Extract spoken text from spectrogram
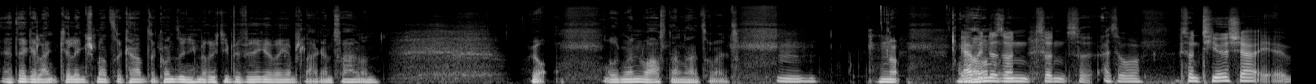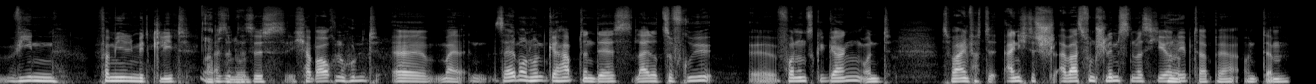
er hat ja Gelenkschmerzen gehabt, er konnte sich nicht mehr richtig bewegen wegen dem Schlaganfall und ja, irgendwann war es dann halt soweit. Mhm. Ja, ja wenn du so ein, so ein so, also so ein Tier ist ja äh, wie ein Familienmitglied. Absolut. Also das ist, ich habe auch einen Hund, äh, mal, selber einen Hund gehabt und der ist leider zu früh äh, von uns gegangen und es war einfach eigentlich das war es vom Schlimmsten, was ich je ja. erlebt habe. Ja. Und ähm,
